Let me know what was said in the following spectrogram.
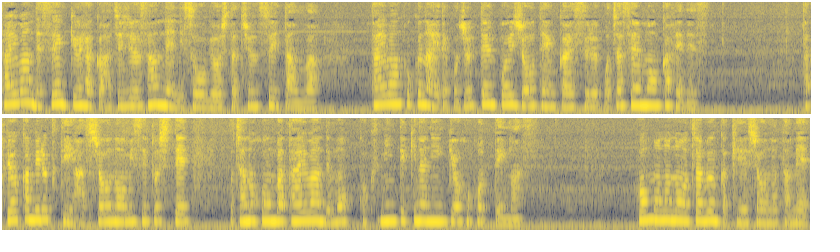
台湾で1983年に創業した春水潭は台湾国内で50店舗以上を展開するお茶専門カフェです。タピオカミルクティー発祥のお店としてお茶の本場台湾でも国民的な人気を誇っています。本物のお茶文化継承のため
